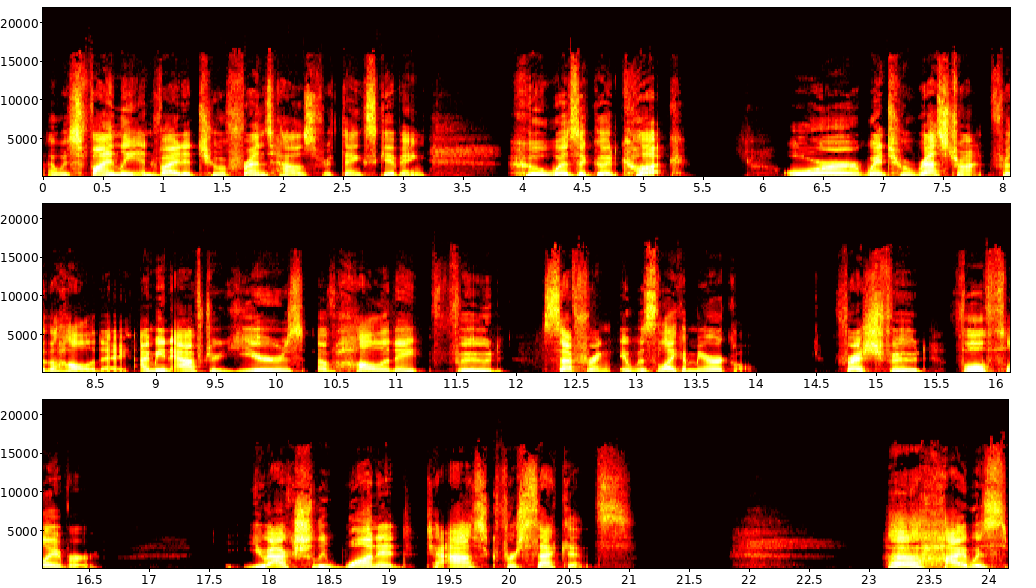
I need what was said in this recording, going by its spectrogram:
I was finally invited to a friend's house for Thanksgiving who was a good cook or went to a restaurant for the holiday. I mean, after years of holiday food suffering, it was like a miracle. Fresh food, full flavor. You actually wanted to ask for seconds. Uh, I was,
